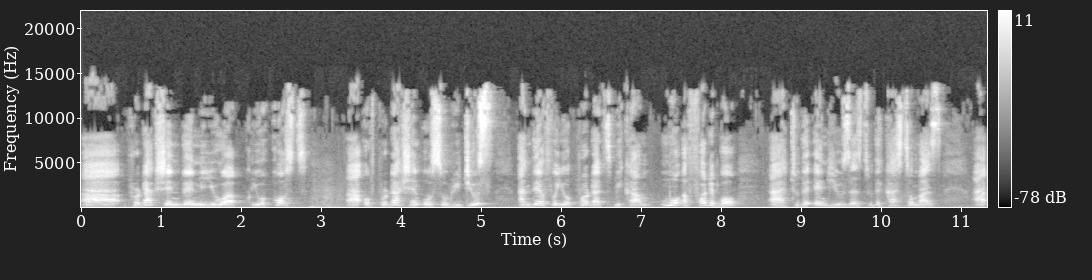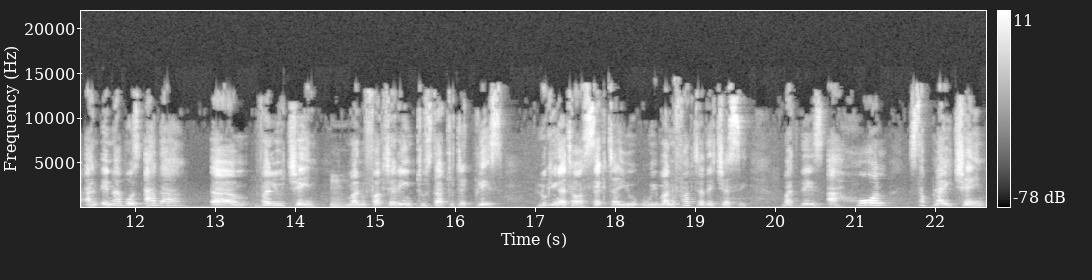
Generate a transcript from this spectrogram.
uh, production, then your, your cost uh, of production also reduce, and therefore your products become more affordable uh, to the end users, to the customers, uh, and enables other um, value chain manufacturing to start to take place. Looking at our sector, you, we manufacture the chassis, but there's a whole supply chain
